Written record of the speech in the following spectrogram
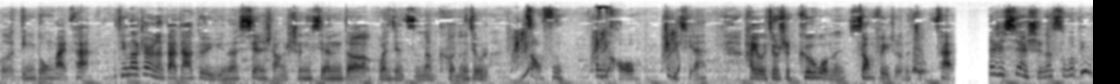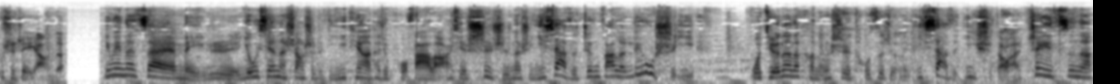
和叮咚卖菜。那听到这儿呢，大家对于呢线上生鲜的关键词呢，可能就是造富、风口、挣钱，还有就是割我们消费者的韭菜。但是现实呢，似乎并不是这样的，因为呢，在每日优先呢上市的第一天啊，它就破发了，而且市值呢是一下子蒸发了六十亿。我觉得呢，可能是投资者呢一下子意识到啊，这一次呢，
